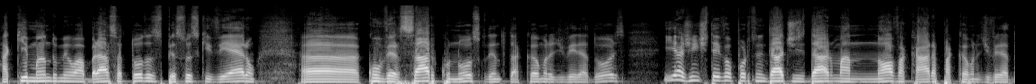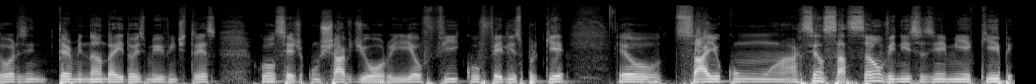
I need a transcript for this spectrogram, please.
Aqui mando meu abraço a todas as pessoas que vieram uh, conversar conosco dentro da Câmara de Vereadores. E a gente teve a oportunidade de dar uma nova cara para a Câmara de Vereadores, em, terminando aí 2023, ou seja, com chave de ouro. E eu fico feliz porque eu saio com a sensação, Vinícius e minha equipe,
